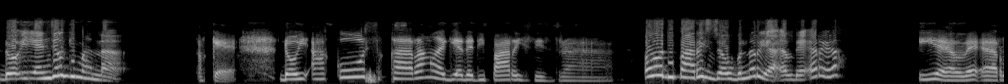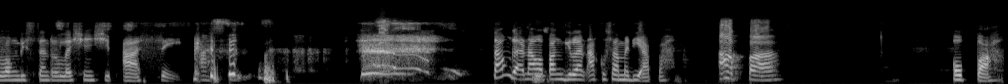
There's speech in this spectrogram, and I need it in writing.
doi Angel gimana? Oke. Doi aku sekarang lagi ada di Paris nih, Ezra. Oh, di Paris jauh bener ya, LDR ya? Iya, LDR, long distance relationship asik. Asik. Tahu nggak nama panggilan aku sama dia apa? Apa? Opa.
